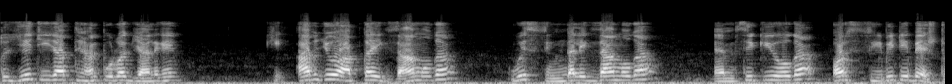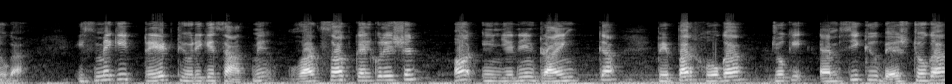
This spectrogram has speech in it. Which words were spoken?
तो ये चीज़ आप ध्यानपूर्वक जान गए कि अब जो आपका एग्ज़ाम होगा, वो सिंगल एग्ज़ाम होगा एमसीक्यू होगा और सीबीटी बेस्ड होगा। इसमें कि ट्रेड थ्योरी के साथ में वर्कशॉप कैलकुलेशन और इंजीनियरिंग ड्राइंग का पेपर होगा, जो कि एमसीक्यू बेस्ड होगा।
